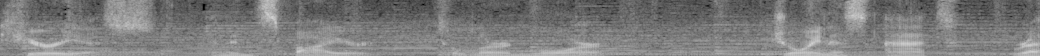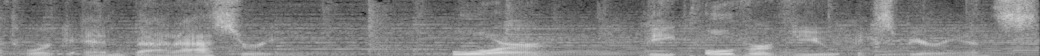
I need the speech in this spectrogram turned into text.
curious and inspired to learn more, join us at Breathwork and Badassery or the overview experience,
